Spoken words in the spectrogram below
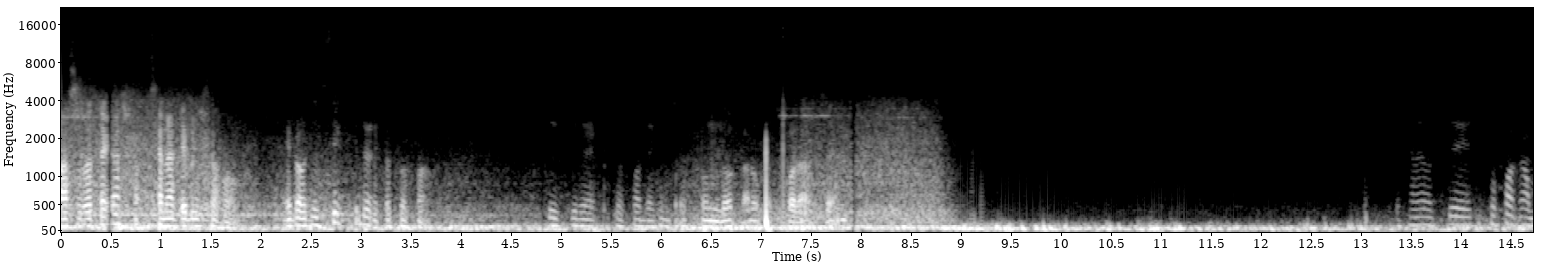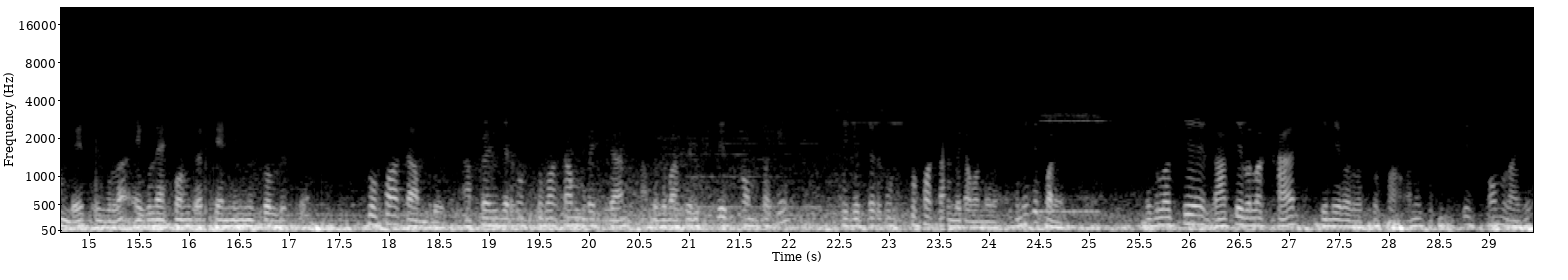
পাঁচ হাজার টাকা সেনা টেবিল সহ। এটা হচ্ছে সিক্স সিটের একটা সোফা সিক্স সিটের একটা সোফা দেখেন কত সুন্দর কারও কাজ করা আছে। এখানে হচ্ছে সোফা কাম বেড এগুলা। এগুলো এখনকার ট্রেন্ডিং এ চলতেছে। সোফা কাম বেড আপনারা যদি এরকম সোফা কাম বেড চান, আপনাদের বাসের স্পেস কম থাকে, সেক্ষেত্রে এরকম সোফা কাম বেড আমাদের থেকে নিতে পারেন। এগুলো হচ্ছে রাতের বেলা খাট, দিনের বেলা সোফা অনেক স্পেস কম লাগে।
